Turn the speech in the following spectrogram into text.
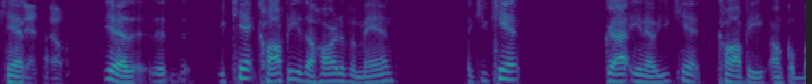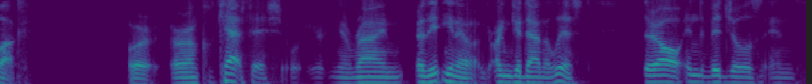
can't Stand out. yeah, the, the, you can't copy the heart of a man. Like you can't, gra- you know, you can't copy Uncle Buck, or or Uncle Catfish, or you know Ryan, or the you know I can go down the list. They're all individuals, and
